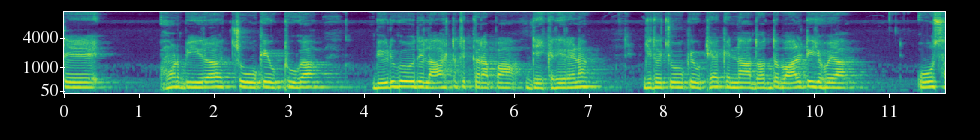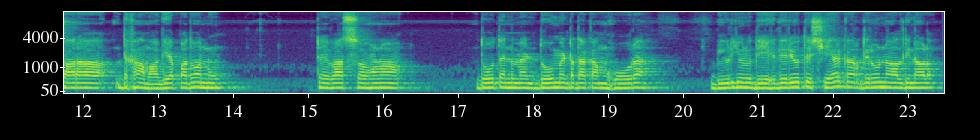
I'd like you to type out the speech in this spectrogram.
ਤੇ ਹੁਣ ਵੀਰ ਚੋ ਕੇ ਉੱਠੂਗਾ। ਵੀਡੀਓ ਦੇ ਲਾਸਟ ਤੱਕ ਆਪਾਂ ਦੇਖਦੇ ਰਹਿਣਾ। ਜਦੋਂ ਚੋ ਕੇ ਉੱਠਿਆ, ਕਿੰਨਾ ਦੁੱਧ ਬਾਲਟੀ 'ਚ ਹੋਇਆ। ਉਹ ਸਾਰਾ ਦਿਖਾਵਾਂਗੇ ਆਪਾਂ ਤੁਹਾਨੂੰ। ਅਤੇ ਬਸ ਹੁਣ 2-3 ਮਿੰਟ, ਦੋ ਮਿੰਟ ਦਾ ਕੰਮ ਹੋਰ ਆ। ਵੀਡੀਓ ਨੂੰ ਦੇਖਦੇ ਰਹੋ ਅਤੇ ਸ਼ੇਅਰ ਕਰਦੇ ਰਹੋ ਨਾਲ ਦੀ ਨਾਲ।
